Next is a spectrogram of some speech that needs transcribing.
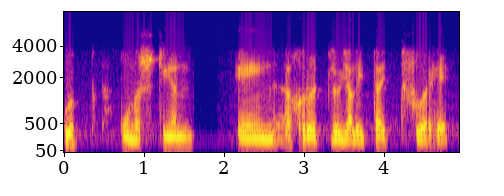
koop, ondersteun en 'n groot lojaliteit voor het.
